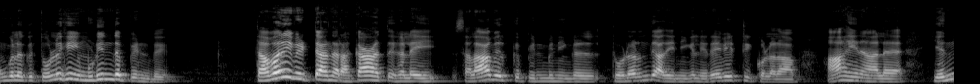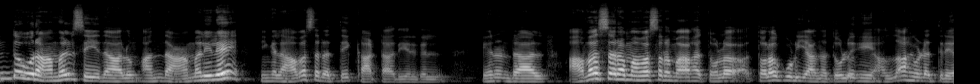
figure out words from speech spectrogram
உங்களுக்கு தொழுகை முடிந்த பின்பு தவறிவிட்ட அந்த ரக்காத்துகளை சலாவிற்கு பின்பு நீங்கள் தொடர்ந்து அதை நீங்கள் நிறைவேற்றி கொள்ளலாம். ஆகையினால எந்த ஒரு அமல் செய்தாலும் அந்த அமலிலே நீங்கள் அவசரத்தை காட்டாதீர்கள். ஏனென்றால் அவசரம் அவசரமாக தொல தொழக்கூடிய அந்த தொழுகை அல்லாஹ்விடத்திலே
